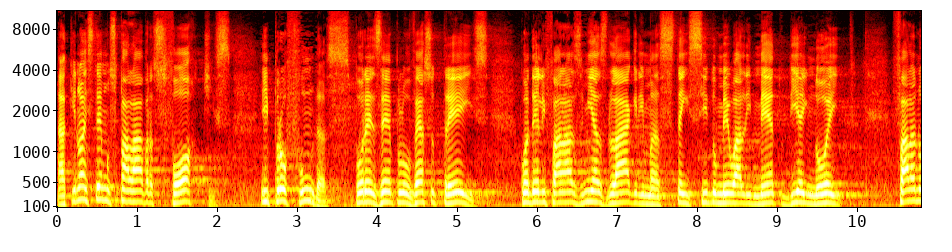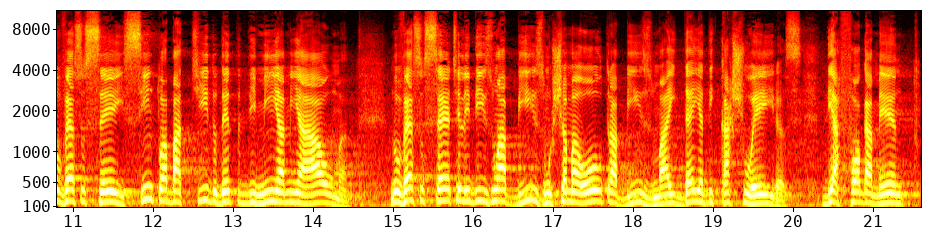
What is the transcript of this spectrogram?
Aqui nós temos palavras fortes e profundas. Por exemplo, o verso 3, quando ele fala: As minhas lágrimas têm sido meu alimento dia e noite Fala no verso 6: Sinto abatido dentro de mim a minha alma. No verso 7 ele diz: Um abismo chama outro abismo, a ideia de cachoeiras, de afogamento.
